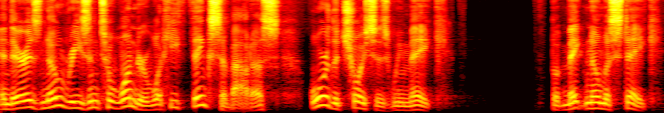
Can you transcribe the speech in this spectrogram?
and there is no reason to wonder what He thinks about us or the choices we make. But make no mistake,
